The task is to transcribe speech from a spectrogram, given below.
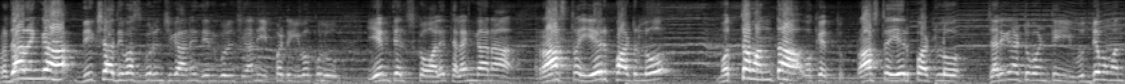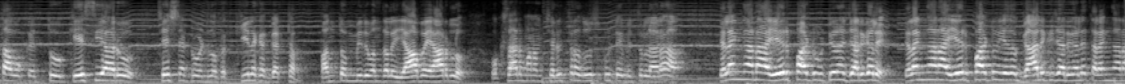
ప్రధానంగా దీక్షా దివస్ గురించి కానీ దీని గురించి కానీ ఇప్పటి యువకులు ఏం తెలుసుకోవాలి? తెలంగాణ రాష్ట్ర ఏర్పాటులో మొత్తం అంతా ఒక ఎత్తు రాష్ట్ర ఏర్పాటులో జరిగినటువంటి ఈ ఉద్యమం అంతా ఒక ఎత్తు కేసీఆర్ చేసినటువంటి ఒక కీలక ఘట్టం. పంతొమ్మిది వందల యాభై ఆరులో ఒకసారి మనం చరిత్ర చూసుకుంటే మిత్రులారా తెలంగాణ ఏర్పాటు ఉట్టిన జరగలే. తెలంగాణ ఏర్పాటు ఏదో గాలికి జరగలే తెలంగాణ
